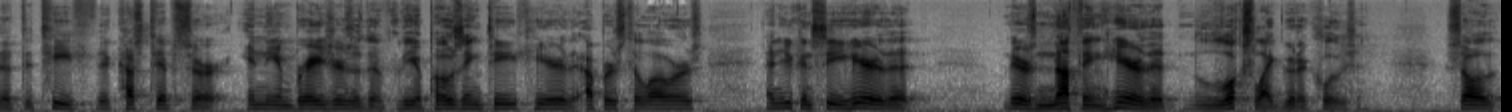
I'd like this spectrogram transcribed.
that the teeth, the cusp tips are in the embrasures of the, the opposing teeth here, the uppers to lowers. And you can see here that there's nothing here that looks like good occlusion. So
